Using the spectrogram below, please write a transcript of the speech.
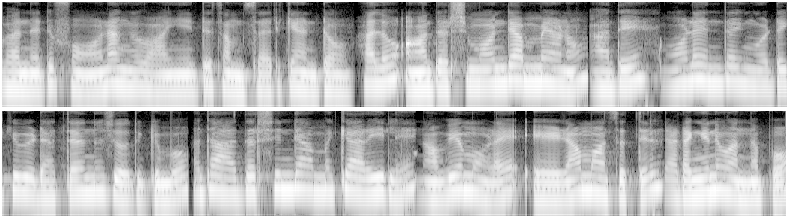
വന്നിട്ട് ഫോൺ അങ്ങ് വാങ്ങിയിട്ട് സംസാരിക്കാൻ കേട്ടോ ഹലോ ആദർശ് മോന്റെ അമ്മയാണോ? അതെ. മോളെ എന്താ ഇങ്ങോട്ടേക്ക് വിടാത്തതെന്ന് ചോദിക്കുമ്പോൾ അത് ആദർശിന്റെ അമ്മയ്ക്ക് അറിയില്ലേ? നവ്യ മോളെ ഏഴാം മാസത്തിൽ ചടങ്ങിന് വന്നപ്പോ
